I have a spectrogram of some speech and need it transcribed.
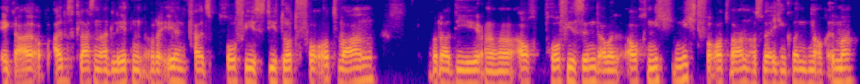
Egal ob Altersklassenathleten oder ebenfalls Profis, die dort vor Ort waren oder die äh, auch Profis sind, aber auch nicht, nicht vor Ort waren, aus welchen Gründen auch immer.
